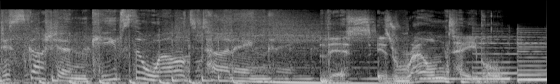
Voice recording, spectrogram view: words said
Discussion keeps the world turning. This is Roundtable.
